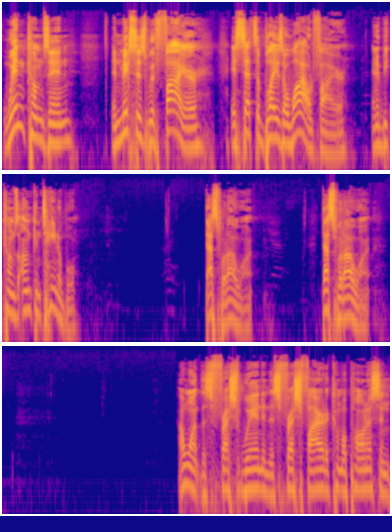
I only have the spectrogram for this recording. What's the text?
wind comes in and mixes with fire, it sets ablaze a wildfire and it becomes uncontainable. That's what I want. That's what I want. I want this fresh wind and this fresh fire to come upon us, and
